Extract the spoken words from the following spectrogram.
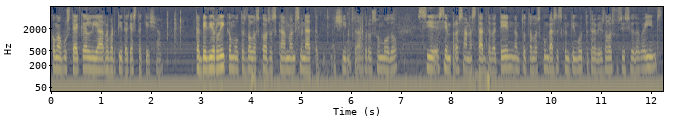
com a vostè que li ha revertit aquesta queixa. També dir-li que moltes de les coses que ha mencionat així a grosso modo sempre s'han estat debatent amb totes les converses que hem tingut a través de l'associació de veïns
